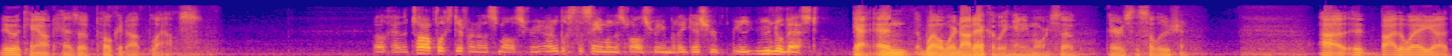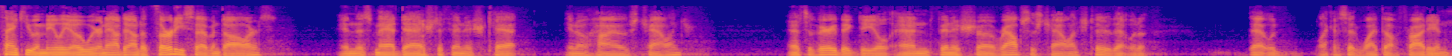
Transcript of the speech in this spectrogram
new account has a polka dot blouse. Okay, the top looks different on a small screen, or it looks the same on the small screen, but I guess you're you, you know best. Yeah, and well, we're not echoing anymore, so there's the solution. Uh, by the way, uh, thank you, Emilio. We are now down to thirty-seven dollars in this mad dash to finish Cat in Ohio's challenge, and it's a very big deal. And finish uh, Ralph's challenge too. That would, uh, that would, like I said, wipe out Friday and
